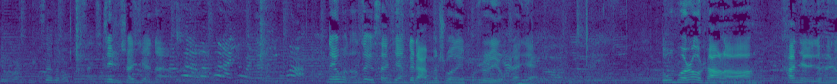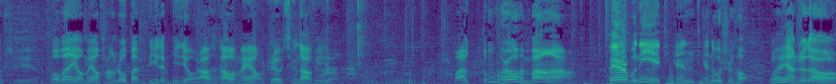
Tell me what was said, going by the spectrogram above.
有啊，你这种不是三鲜。这是三鲜的呀。那有可能这个三鲜跟咱们说那个不是一种三鲜。东坡肉上了啊，看起来就很有食欲。我问有没有杭州本地的啤酒，然后他告诉我没有，只有青岛啤酒。哇，东坡肉很棒啊，肥而不腻，甜甜度适口。我很想知道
